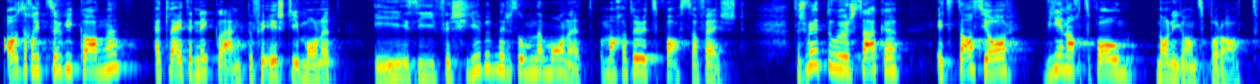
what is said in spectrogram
Also ein bisschen zügig gegangen, hat leider nicht gelangt. Auf den ersten Monat, easy, verschieben wir es um einen Monat und machen dort das Passafest. Das wie du würdest sagen, jetzt das Jahr Weihnachtsbaum noch nicht ganz parat.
